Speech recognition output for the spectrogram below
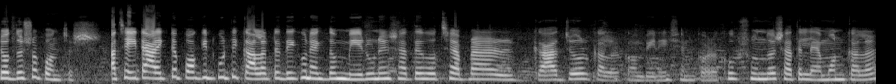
চোদ্দোশো পঞ্চাশ। আচ্ছা এটা আরেকটা পকেট কুর্তি কালারটা দেখুন, একদম মেরুনের সাথে হচ্ছে আপনার গাজর কালার কম্বিনেশন করা। খুব সুন্দর, সাথে লেমন কালার,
